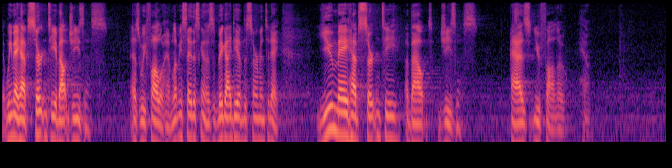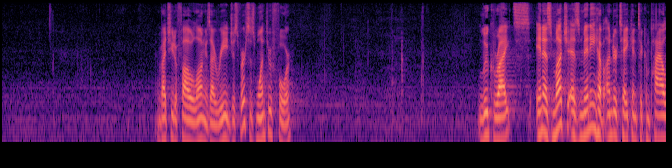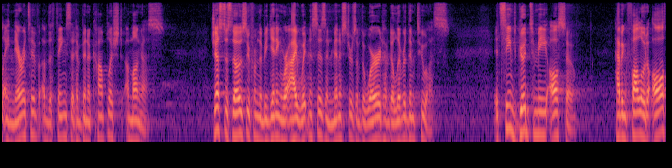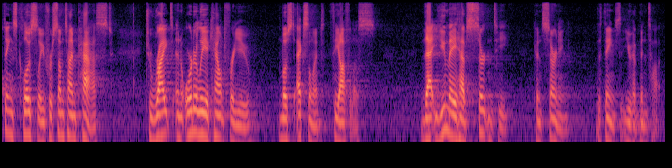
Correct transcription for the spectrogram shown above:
that we may have certainty about Jesus as we follow him. Let me say this again. This is a big idea of the sermon today. You may have certainty about Jesus as you follow I invite you to follow along as I read just verses 1 through 4. Luke writes Inasmuch as many have undertaken to compile a narrative of the things that have been accomplished among us, just as those who from the beginning were eyewitnesses and ministers of the word have delivered them to us, it seemed good to me also, having followed all things closely for some time past, to write an orderly account for you most excellent Theophilus, that you may have certainty concerning the things that you have been taught.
